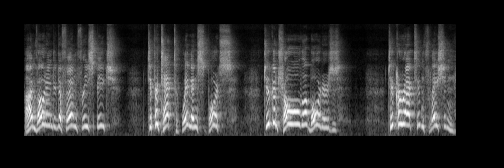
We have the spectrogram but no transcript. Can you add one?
I'm voting to defend free speech, to protect women's sports, to control the borders, to correct inflation,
